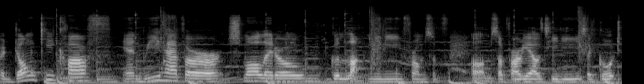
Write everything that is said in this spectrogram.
A donkey calf, and we have our small little good luck mini from um, Safari LTD. It's a goat.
